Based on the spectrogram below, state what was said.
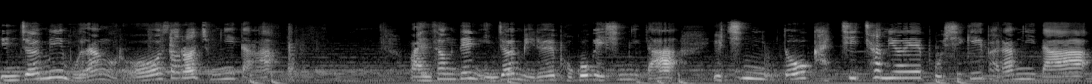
인절미 모양으로 썰어줍니다. 완성된 인절미를 보고 계십니다. 유치님도 같이 참여해 보시기 바랍니다.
